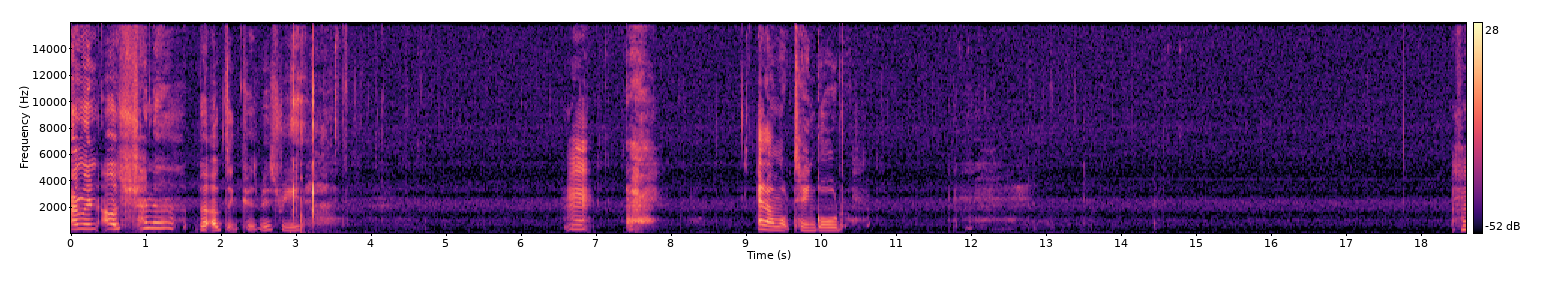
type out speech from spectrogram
I mean, I was trying to put up the Christmas tree. Mm. And I'm all tangled. Hmm?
